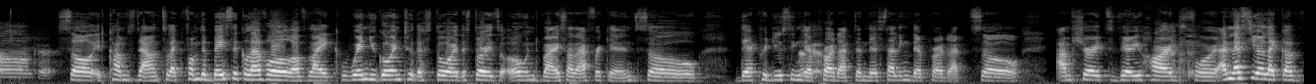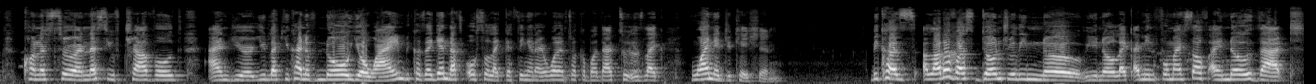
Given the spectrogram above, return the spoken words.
Oh, okay. So it comes down to like from the basic level of like when you go into the store, the store is owned by South Africans. So they're producing their product and they're selling their product. So I'm sure it's very hard for unless you're like a connoisseur, unless you've traveled and you're you like you kind of know your wine because again that's also like a thing and I want to talk about that too is like wine education because a lot of us don't really know, you know, like I mean for myself I know that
